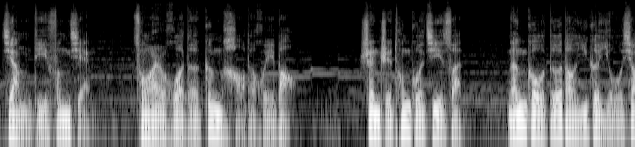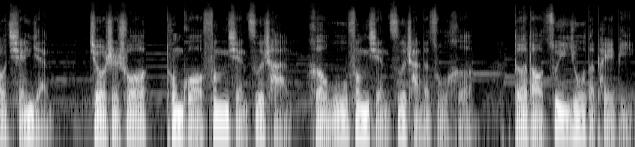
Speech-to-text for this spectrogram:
降低风险，从而获得更好的回报。甚至通过计算，能够得到一个有效前沿，就是说，通过风险资产和无风险资产的组合。得到最优的配比，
